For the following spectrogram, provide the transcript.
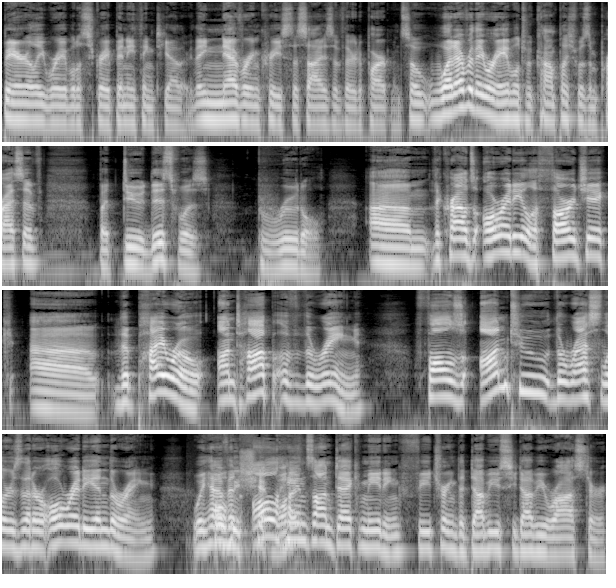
barely were able to scrape anything together. They never increased the size of their department. So whatever they were able to accomplish was impressive, but dude, this was brutal. Um, the crowd's already lethargic. Uh, the pyro on top of the ring falls onto the wrestlers that are already in the ring. We have Holy an shit, all what? hands on deck meeting featuring the WCW roster.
